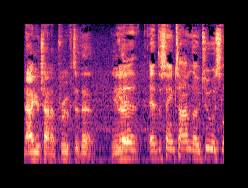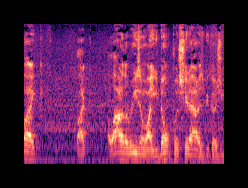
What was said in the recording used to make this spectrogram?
now you're trying to prove to them. You know? yeah. At the same time though too, it's like, like a lot of the reason why you don't put shit out is because you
